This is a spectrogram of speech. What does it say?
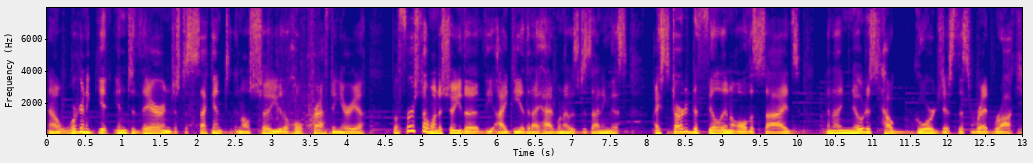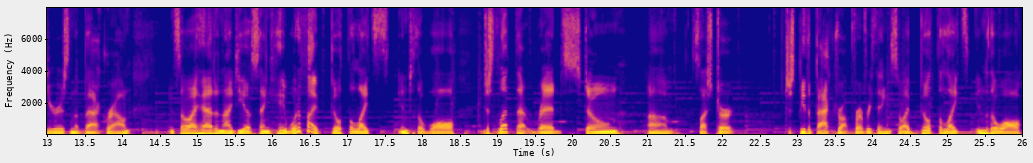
Now we're going to get into there in just a second and I'll show you the whole crafting area. But first I want to show you the, the idea that I had when I was designing this. I started to fill in all the sides and I noticed how gorgeous this red rock here is in the background. And so I had an idea of saying, hey, what if I built the lights into the wall and just let that red stone um, slash dirt just be the backdrop for everything. So I built the lights into the wall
